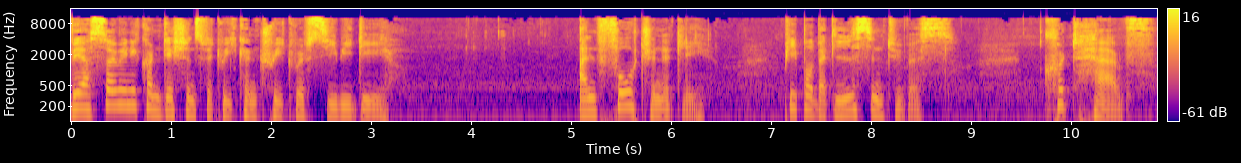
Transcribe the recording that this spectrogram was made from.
There are so many conditions that we can treat with CBD. Unfortunately, people that listen to this could have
